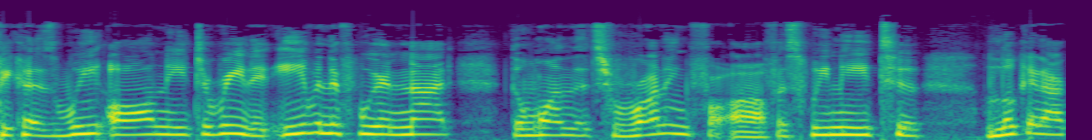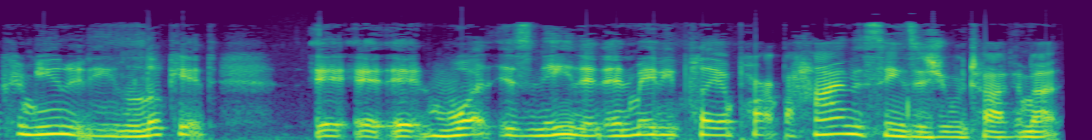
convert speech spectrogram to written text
because we all need to read it. Even if we're not the one that's running for office, we need to look at our community, look at at, at, what is needed, and maybe play a part behind the scenes as you were talking about.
